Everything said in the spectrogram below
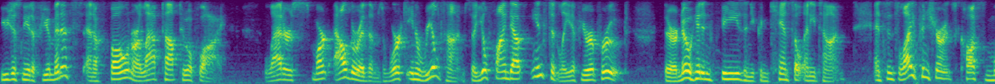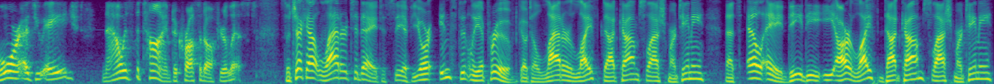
You just need a few minutes and a phone or laptop to apply. Ladder's smart algorithms work in real time, so you'll find out instantly if you're approved. There are no hidden fees and you can cancel anytime. And since life insurance costs more as you age, now is the time to cross it off your list. So check out Ladder today to see if you're instantly approved. Go to ladderlife.com slash martini. That's L-A-D-D-E-R life.com slash martini.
